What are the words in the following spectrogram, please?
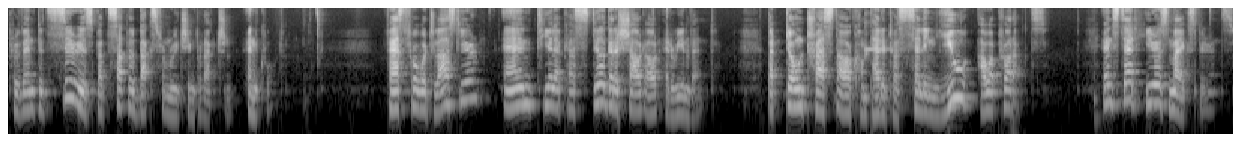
prevented serious but subtle bugs from reaching production, end quote. Fast forward to last year, and TLA Plus still got a shout out at reInvent. But don't trust our competitors selling you our products. Instead, here's my experience.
